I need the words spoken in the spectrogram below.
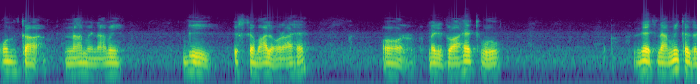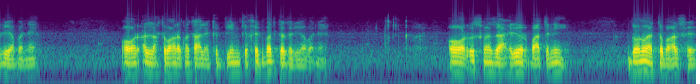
उनका नाम नामी भी इस्तेमाल हो रहा है और मेरी दुआ है कि वो नेक नामी का ज़रिया बने और अल्लाह तबारक ताली के दीन की खिदमत का ज़रिया बने। और उसमें ज़ाहरी और बातनी दोनों एतबार से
